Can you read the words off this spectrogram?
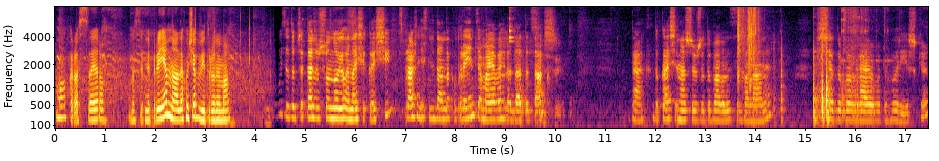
Мокро, сиро. Досить неприємно, але хоча б вітру нема. Бабуся тут ще каже, що ну його наші каші. Справжній сніданок українця має виглядати так. Так, до каші нашої вже додавалися банани. Ще додаю горішки.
